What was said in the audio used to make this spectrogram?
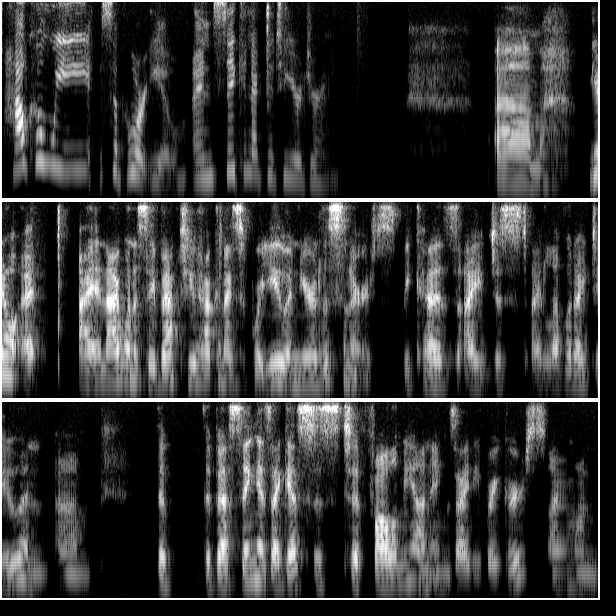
how can we support you and stay connected to your journey? Um, you know, I, I and I want to say back to you, how can I support you and your listeners? Because I just I love what I do, and um, the the best thing is, I guess, is to follow me on Anxiety Breakers. I'm on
